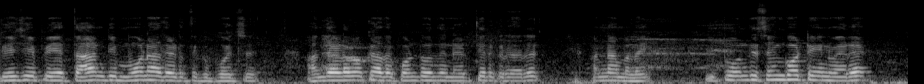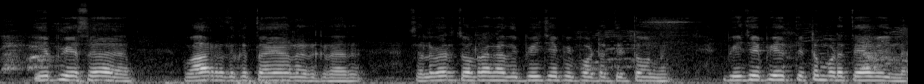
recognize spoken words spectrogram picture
பிஜேபியை தாண்டி மூணாவது இடத்துக்கு போச்சு. அந்த அளவுக்கு அதை கொண்டு வந்து நிறுத்தியிருக்கிறாரு அண்ணாமலை. இப்போ வந்து செங்கோட்டையின் வேறு ஏபிஎஸ்ஸை வாடுறதுக்கு தயாராக இருக்கிறாரு. சில பேர் சொல்கிறாங்க அது பிஜேபி போட்ட திட்டம்னு. பிஜேபியை திட்டம் போட தேவையில்லை.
